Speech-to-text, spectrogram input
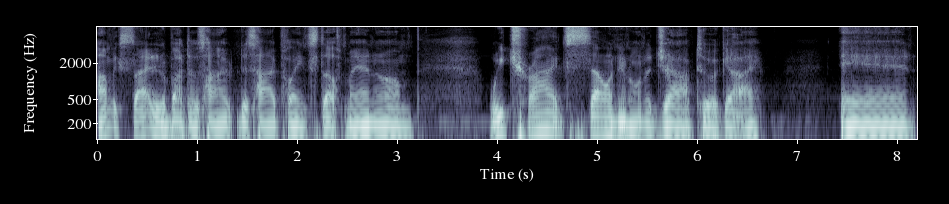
I'm excited about those high this high plane stuff, man. Um, we tried selling it on a job to a guy, and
